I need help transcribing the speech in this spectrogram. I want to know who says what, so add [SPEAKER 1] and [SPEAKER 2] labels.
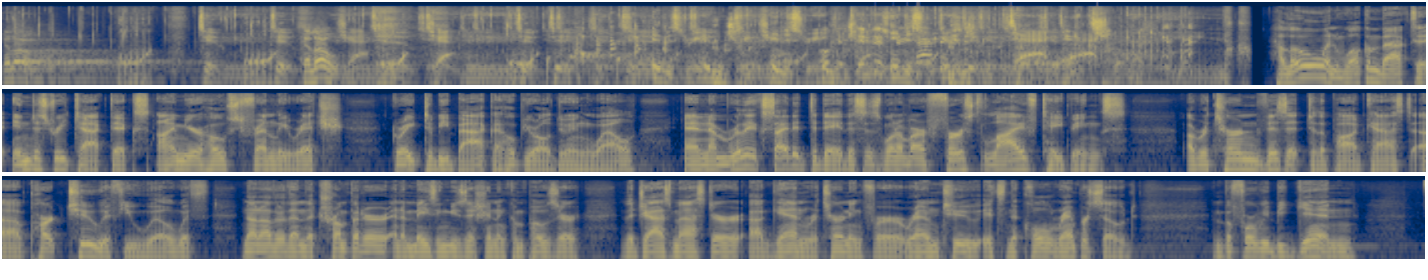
[SPEAKER 1] Hello.
[SPEAKER 2] two, two.
[SPEAKER 1] Hello.
[SPEAKER 2] Chat, two, chat, two, two, two, two. Industry, industry,
[SPEAKER 1] Okay, industry tactics.
[SPEAKER 2] tactics.
[SPEAKER 3] Hello and welcome back to Industry Tactics. I'm your host, Friendly Rich. Great to be back. I hope you're all doing well. And I'm really excited today. This is one of our first live tapings, a return visit to the podcast, uh, part two, if you will, with none other than the trumpeter and amazing musician and composer, the jazz master, again returning for round two. It's Nicole Rampersaud. And before we begin,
